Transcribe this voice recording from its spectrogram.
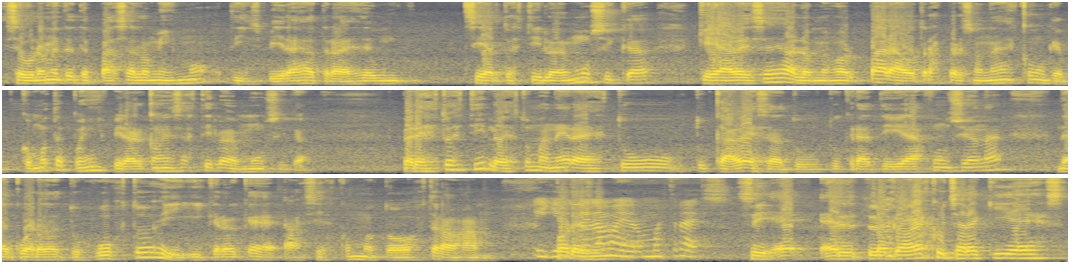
seguramente te pasa lo mismo, te inspiras a través de un cierto estilo de música que a veces a lo mejor para otras personas es como que, ¿cómo te puedes inspirar con ese estilo de música? Pero es tu estilo, es tu manera, es tu, tu cabeza, tu, tu, creatividad funciona de acuerdo a tus gustos y, creo que así es como todos trabajamos. Y yo soy la mayor muestra de eso. Sí, eh, lo que van a escuchar aquí es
